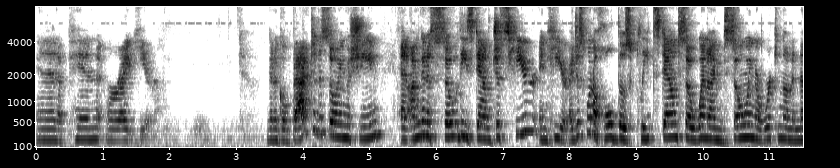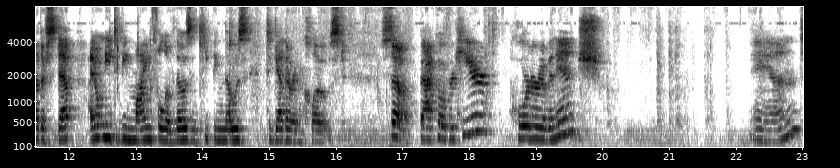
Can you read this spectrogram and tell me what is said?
and a pin right here. I'm gonna go back to the sewing machine and I'm gonna sew these down just here and here. I just wanna hold those pleats down so when I'm sewing or working on another step, I don't need to be mindful of those and keeping those together and closed. So back over here, quarter of an inch. And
